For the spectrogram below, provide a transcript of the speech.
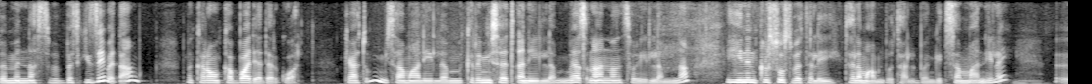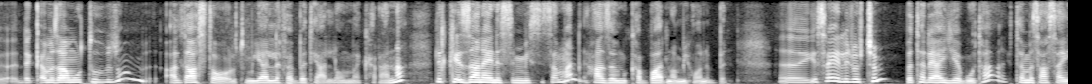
በምናስብበት ጊዜ በጣም መከራውን ከባድ ያደርገዋል። ምክንያቱም የሚሰማን የለም ምክር የሚሰጠን የለም የሚያጽናናን ሰው የለም። እና ይህንን ክርስቶስ በተለይ ተለማምዶታል በጌተሰማኔ ላይ። ደቀ መዛሙርቱ ብዙም አልታስተዋሉትም እያለፈበት ያለውን መከራ እና ልክ የዛን አይነት ስሜት ሲሰማን ሀዘኑ ከባድ ነው የሚሆንብን። የእስራኤል ልጆችም በተለያየ ቦታ ተመሳሳይ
